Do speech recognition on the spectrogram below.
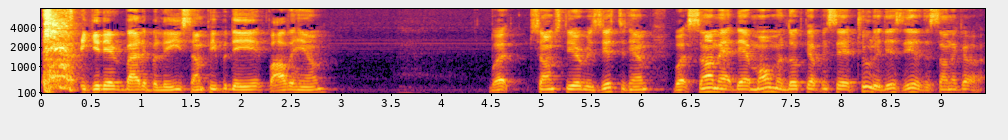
to get everybody to believe. Some people did follow him, but some still resisted him. But some at that moment looked up and said, "Truly, this is the Son of God."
